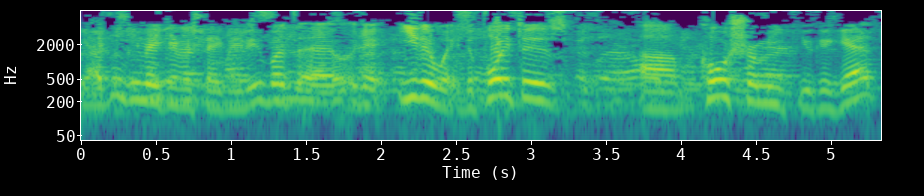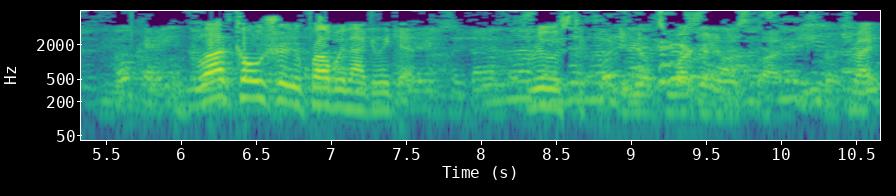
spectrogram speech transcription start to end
Yeah, I think you make a mistake maybe, but uh, okay. Either way, the point is, um, kosher meat you could get. Glatt kosher you're probably not going to get, realistically. Even though it's marketed as glatt. Right?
